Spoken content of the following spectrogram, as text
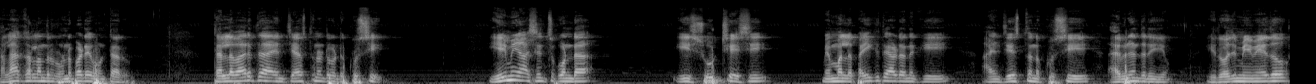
కళాకారులందరూ రుణపడే ఉంటారు. తెల్లవారితే ఆయన చేస్తున్నటువంటి కృషి ఏమీ ఆశించకుండా ఈ షూట్ చేసి మిమ్మల్ని పైకి తేవడానికి ఆయన చేస్తున్న కృషి అభినందనీయం. ఈరోజు మేమేదో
